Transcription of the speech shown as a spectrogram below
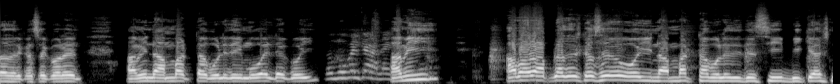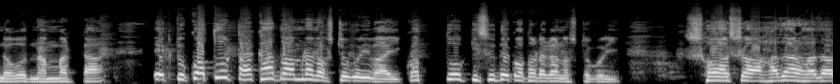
তাদের কাছে করেন। আমি নাম্বারটা বলে দিই মোবাইলটা কই? আমি আবার আপনাদের কাছে ওই নাম্বারটা বলে দিতেছি বিকাশ নগদ নাম্বারটা। একটু কত টাকা তো আমরা নষ্ট করি ভাই কত কিছুতে কত টাকা নষ্ট করি। শ শ হাজার হাজার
